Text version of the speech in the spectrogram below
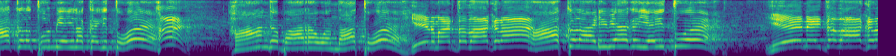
ಆಕಳ ತುಂಬಿ ಐಲಕ್ಕಾಗಿತ್ತು ಹಾ. ಹಾಂಗ ಬಾರ ಒಂದ್ ಆತು. ಏನ್ ಮಾಡ್ತದ ಆಕಳ? ಆಕಳ ಅಡಿವ್ಯಾಗ ಐತು ಏನೈತದ ಆಕಳ?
